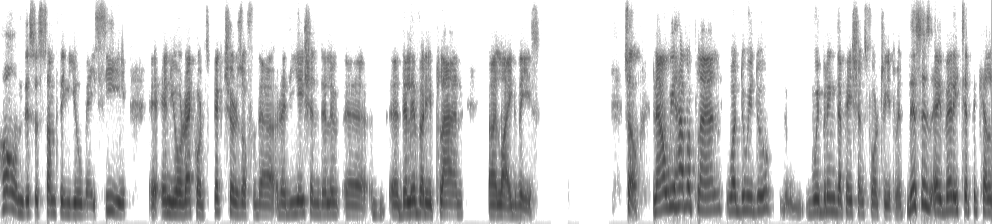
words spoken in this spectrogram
home, this is something you may see in your records, pictures of the radiation deli uh, delivery plan uh, like these. So now we have a plan. What do we do? We bring the patients for treatment. This is a very typical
